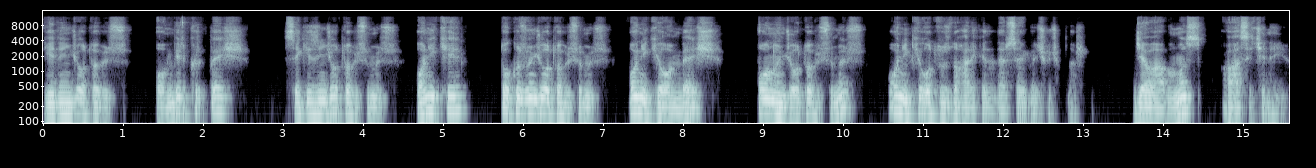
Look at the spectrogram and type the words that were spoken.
7. otobüs 11.45, 8. otobüsümüz 12, 9. otobüsümüz 12.15, 10. otobüsümüz 12.30'da hareket eder sevgili çocuklar. Cevabımız A seçeneği.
